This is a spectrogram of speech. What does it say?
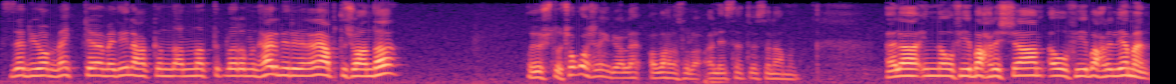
Size diyor Mekke ve Medine hakkında anlattıklarımın her biriyle ne yaptı şu anda? Uyuştu. Çok hoşuna gidiyor Allah, Allah Resulü aleyhissalatü vesselamın. Ela innehu fi bahri Şam ev fi bahri Yemen.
